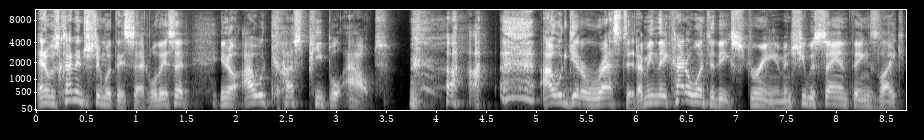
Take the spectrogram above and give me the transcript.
And it was kind of interesting what they said. Well, they said, you know, I would cuss people out. I would get arrested. I mean, they kind of went to the extreme. And she was saying things like,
